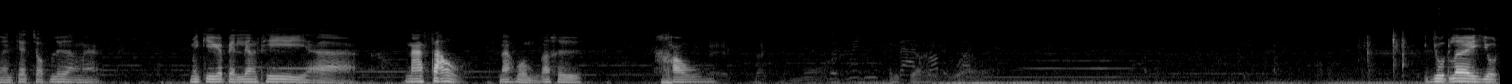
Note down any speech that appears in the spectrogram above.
มือนจะจบเรื่องนะเมื่อกี้ก็เป็นเรื่องที่อ่าน่าเศร้านะผมก็คือเขา Good riddance to bad rubbish, I say. หยุดเลยหยุด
